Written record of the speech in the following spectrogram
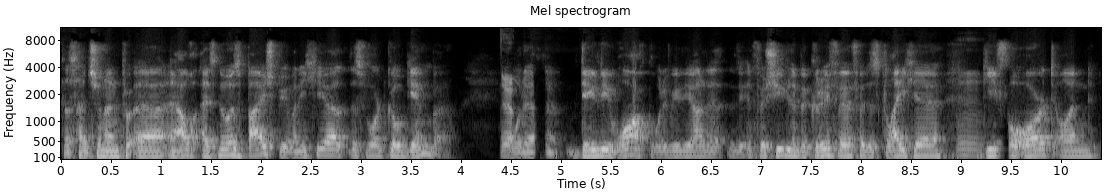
das hat schon ein, äh, auch als als Beispiel, wenn ich hier das Wort Go Gemba ja. oder Daily Walk oder wie wir alle verschiedene Begriffe für das gleiche, mhm. geh vor Ort und,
